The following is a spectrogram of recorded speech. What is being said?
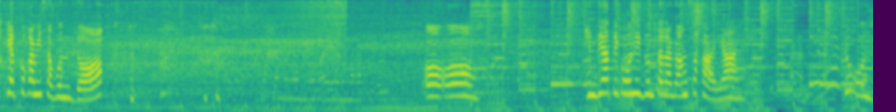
Akyat po kami sa bundok. Oo. Hindi ate Connie, doon talaga ang sakayan. Doon.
